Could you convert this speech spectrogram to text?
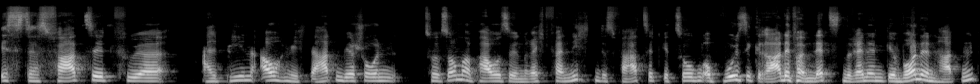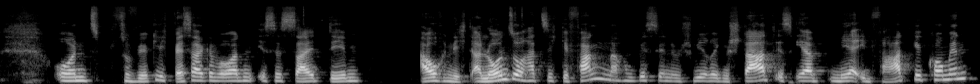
ist das Fazit für Alpine auch nicht. Da hatten wir schon zur Sommerpause ein recht vernichtendes Fazit gezogen, obwohl sie gerade beim letzten Rennen gewonnen hatten. Und so wirklich besser geworden ist es seitdem auch nicht. Alonso hat sich gefangen nach ein bisschen einem schwierigen Start, ist eher mehr in Fahrt gekommen.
